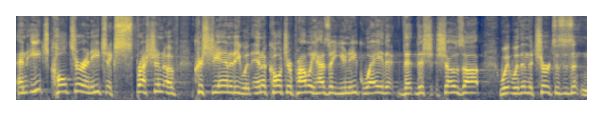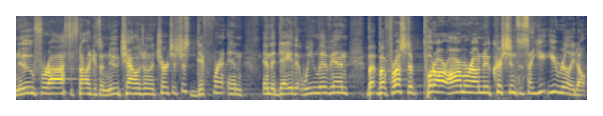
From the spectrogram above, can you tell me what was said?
And each culture and each expression of Christianity within a culture probably has a unique way that, that this shows up within the church. This isn't new for us. It's not like it's a new challenge on the church. It's just different in, in the day that we live in. But, but for us to put our arm around new Christians and say, you, you really don't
